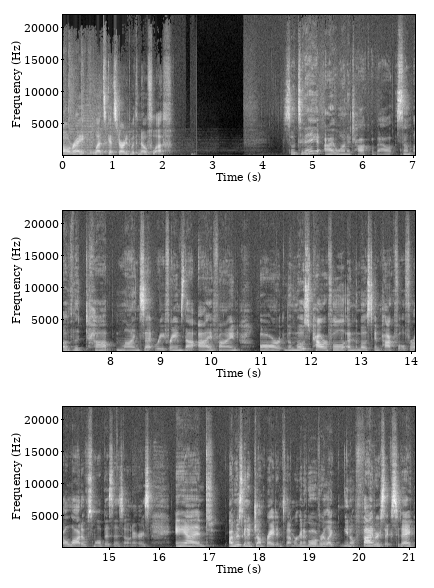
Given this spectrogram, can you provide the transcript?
All right, let's get started with no fluff. So, today I want to talk about some of the top mindset reframes that I find are the most powerful and the most impactful for a lot of small business owners. And I'm just going to jump right into them. We're going to go over like, you know, five or six today.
